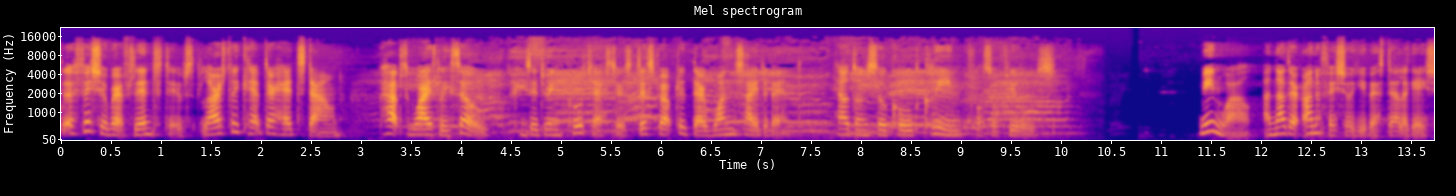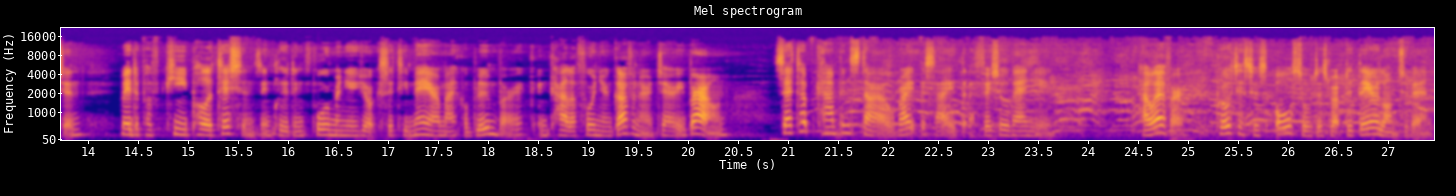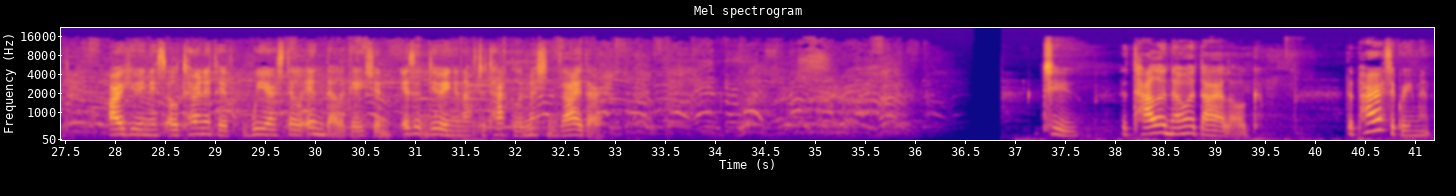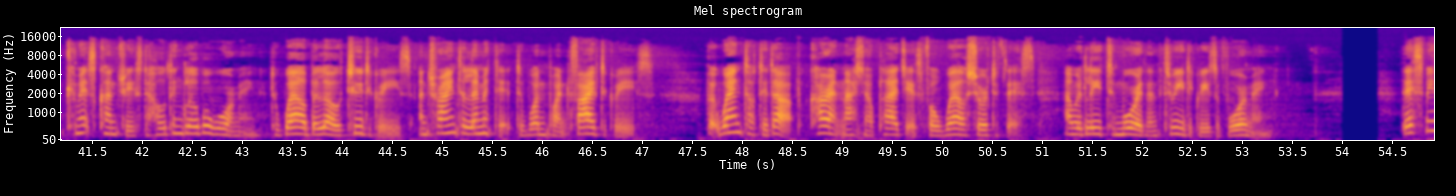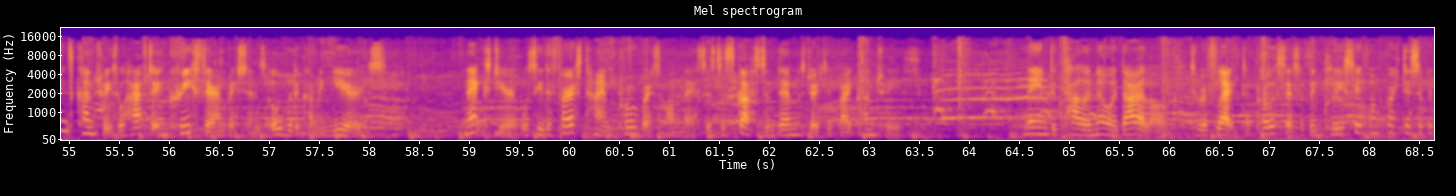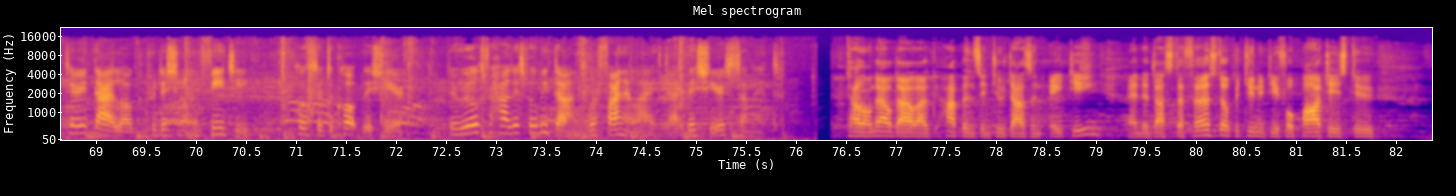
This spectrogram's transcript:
The official representatives largely kept their heads down, perhaps wisely so, considering protesters disrupted their one side event held on so called clean fossil fuels. Meanwhile, another unofficial US delegation, made up of key politicians including former New York City Mayor Michael Bloomberg and California Governor Jerry Brown, set up camp in style right beside the official venue. However, protesters also disrupted their launch event, arguing this alternative We Are Still In delegation isn't doing enough to tackle emissions either. 2. The Talanoa Dialogue. The Paris Agreement commits countries to holding global warming to well below 2 degrees and trying to limit it to 1.5 degrees. But when totted up, current national pledges fall well short of this and would lead to more than 3 degrees of warming. This means countries will have to increase their ambitions over the coming years. Next year we will see the first time progress on this is discussed and demonstrated by countries. Named the Talanoa Dialogue to reflect the process of inclusive and participatory dialogue traditional in Fiji, hosted the COP this year, the rules for how this will be done were finalised at this year's summit. Talanoa Dialogue happens in 2018, and that's the first opportunity for parties to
